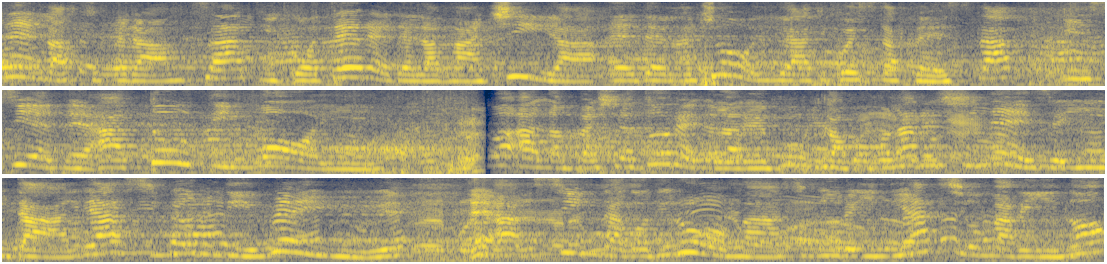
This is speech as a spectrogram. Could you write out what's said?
nella speranza di godere della magia e della gioia di questa festa insieme a tutti voi. All'ambasciatore della Repubblica Popolare Cinese in Italia, signor Li Ruiyu, e al sindaco di Roma, signor Ignazio Marino,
